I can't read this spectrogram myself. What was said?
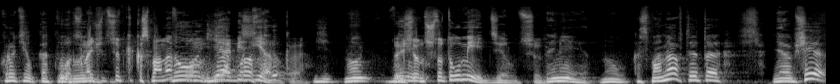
крутил, как вы вот, говорите. Значит, все-таки космонавт, Но он не обезьянка. Просто... Ну, То есть он что-то умеет делать все-таки. Да нет, ну, космонавт это... Я вообще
